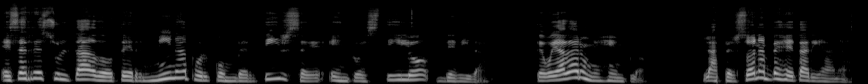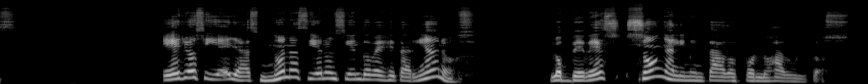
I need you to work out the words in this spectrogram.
ese resultado termina por convertirse en tu estilo de vida. Te voy a dar un ejemplo. Las personas vegetarianas. Ellos y ellas no nacieron siendo vegetarianos. Los bebés son alimentados por los adultos.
